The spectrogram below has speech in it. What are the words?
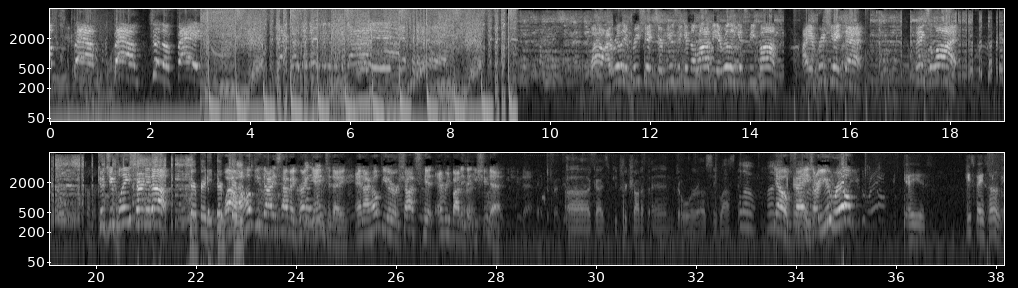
Bam! Bam! Bam! To the face! Yeah, got it, got it, got it, got it, got it, yeah! Wow, I really appreciate your music in the lobby. It really gets me pumped. I appreciate that. Thanks a lot. Could you please turn it up? Wow, I hope you guys have a great game today, and I hope your shots hit everybody that you shoot at. Uh, guys, if you trick shot at the end or uh, save last. thank you. Hello. Mud. Yo, FaZe, are you real? Yeah, he is. He's face hug.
